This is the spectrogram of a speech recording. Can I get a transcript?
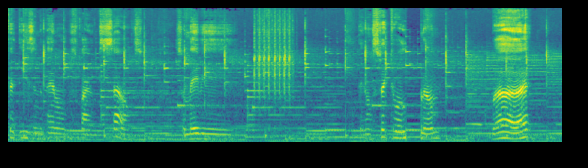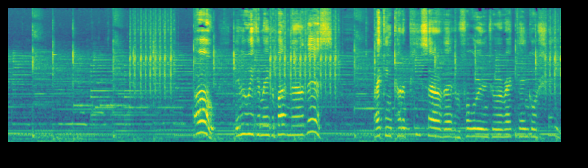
fit these in the panels by themselves. So maybe they don't stick to aluminum, but... Oh, maybe we can make a button out of this. I can cut a piece out of it and fold it into a rectangle shape.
